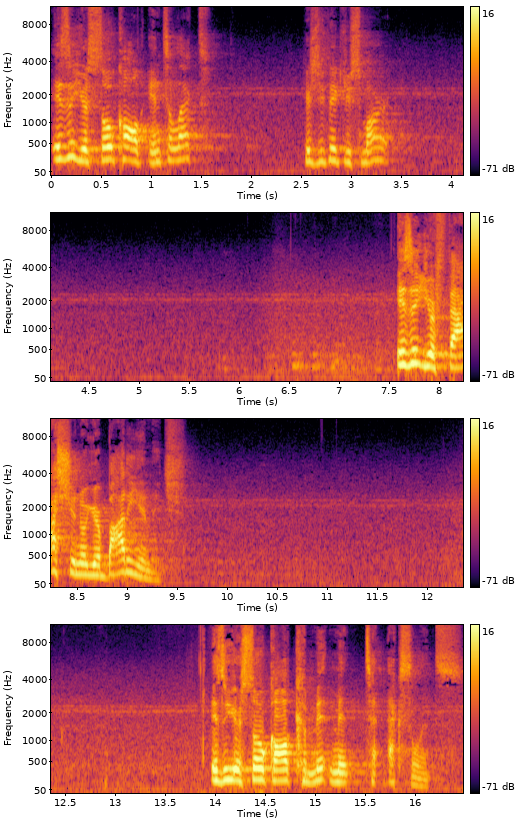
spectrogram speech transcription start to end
Is it your so called intellect? Because you think you're smart? Is it your fashion or your body image? Is it your so called commitment to excellence?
